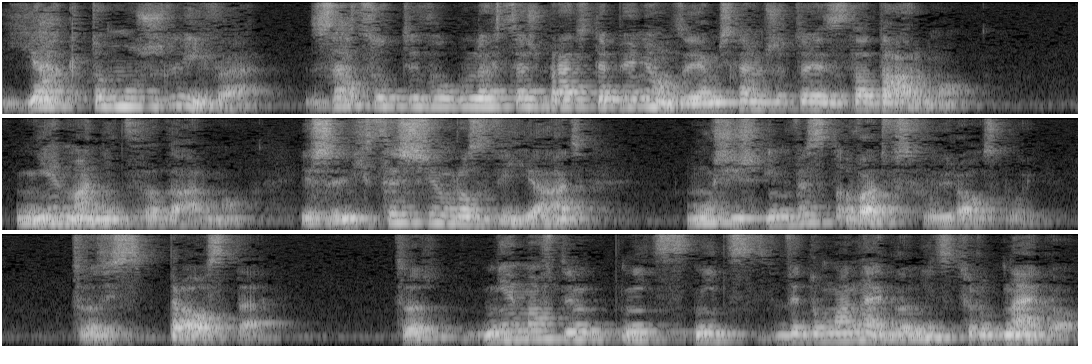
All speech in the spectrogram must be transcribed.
Jak to możliwe? Za co ty w ogóle chcesz brać te pieniądze? Ja myślałem, że to jest za darmo. Nie ma nic za darmo. Jeżeli chcesz się rozwijać, musisz inwestować w swój rozwój. To jest proste. To nie ma w tym nic, nic wydumanego, nic trudnego.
